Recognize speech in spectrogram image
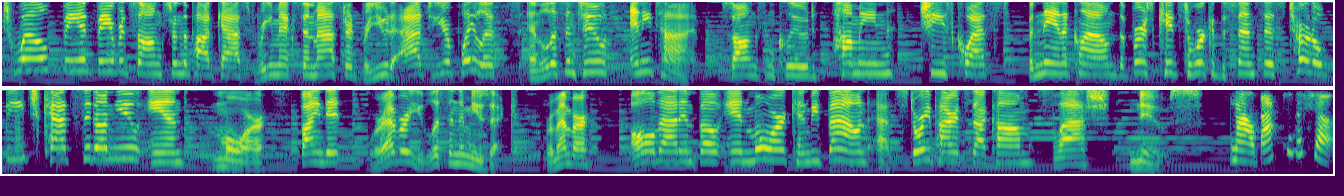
12 fan favorite songs from the podcast, remixed and mastered for you to add to your playlists and listen to anytime. Songs include Humming, Cheese Quest, Banana Clown, The First Kids to Work at the Census, Turtle Beach, Cats Sit On You, and more. Find it wherever you listen to music. Remember, all that info and more can be found at storypirates.com slash news. Now back to the show.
